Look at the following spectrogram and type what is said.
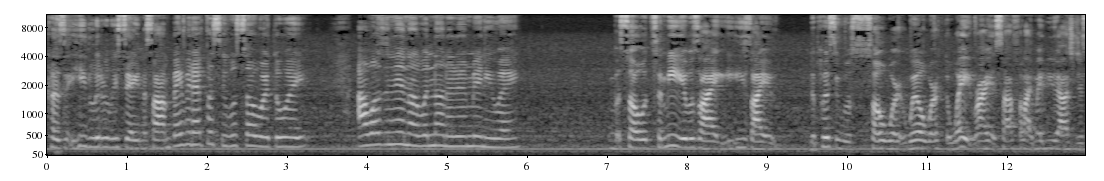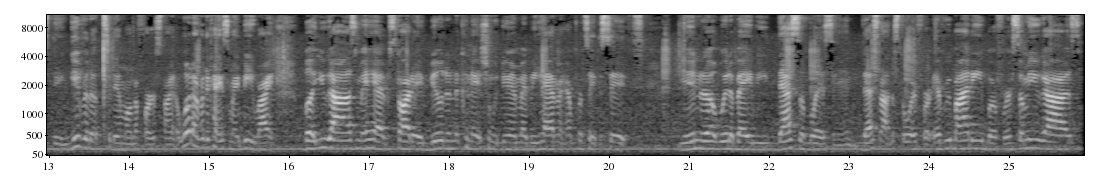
because he literally said in the song, baby, that pussy was so worth the wait. I wasn't in love with none of them anyway. But so to me, it was like, he's like, the pussy was so well worth the wait, right? So I feel like maybe you guys just didn't give it up to them on the first night or whatever the case may be, right? But you guys may have started building a connection with them, maybe having unprotected sex. You ended up with a baby. That's a blessing. That's not the story for everybody, but for some of you guys,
